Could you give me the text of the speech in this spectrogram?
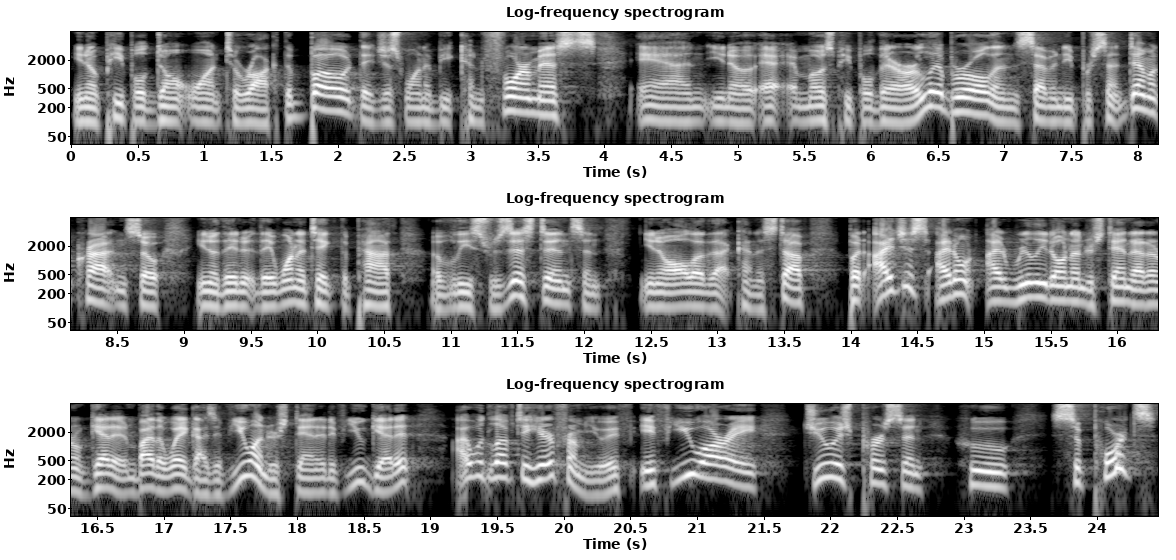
you know, people don't want to rock the boat. They just want to be conformists. And, you know, most people there are liberal and 70% Democrat. And so, you know, they, they want to take the path of least resistance and, you know, all of that kind of stuff. But I just, I don't, I really don't understand it. I don't get it. And by the way, guys, if you understand it, if you get it, I would love to hear from you. If, if you are a Jewish person who supports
